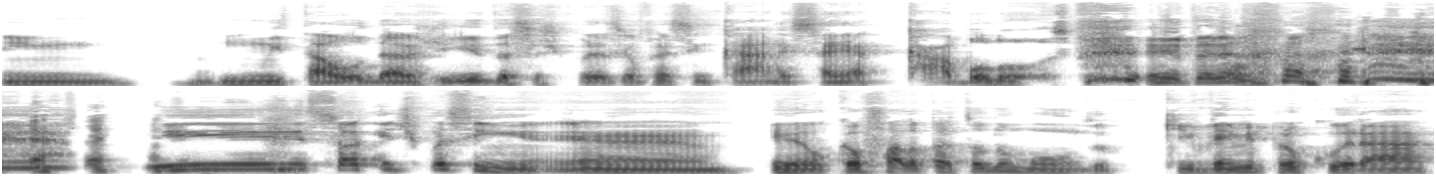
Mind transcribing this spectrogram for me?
em um Itaú da vida, essas coisas. Eu falei assim, cara, isso aí é cabuloso. Entendeu? e só que, tipo assim, é, é o que eu falo para todo mundo que vem me procurar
